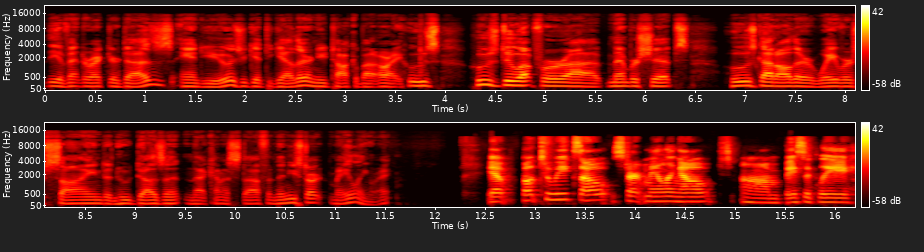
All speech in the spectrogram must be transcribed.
the event director does and you as you get together and you talk about all right, who's who's due up for uh memberships, who's got all their waivers signed and who doesn't and that kind of stuff and then you start mailing, right? Yep, about two weeks out, start mailing out um, basically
